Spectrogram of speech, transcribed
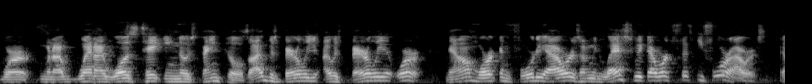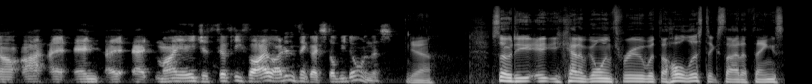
where when I when I was taking those pain pills, I was barely I was barely at work. Now I'm working 40 hours. I mean, last week I worked 54 hours. Now, I, I and I, at my age at 55, I didn't think I'd still be doing this. Yeah. So do you, you kind of going through with the holistic side of things?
